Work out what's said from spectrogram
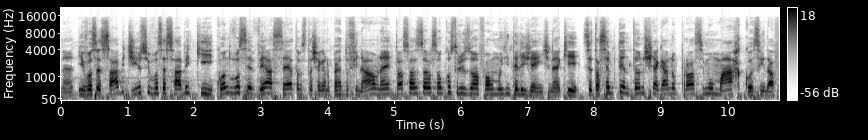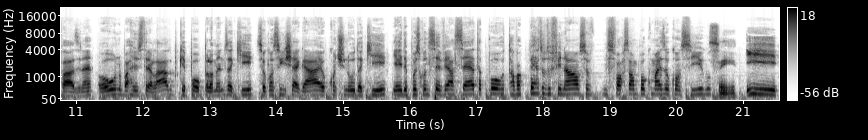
né? E você sabe disso e você sabe que quando você vê a seta, você tá chegando perto do final, né? Então as fases elas são construídas de uma forma muito inteligente, né? Que você tá sempre tentando chegar no próximo marco, assim, da fase, né? Ou no barril estrelado, porque, pô, pelo menos aqui, se eu conseguir chegar, eu continuo daqui. E aí depois quando você vê a seta, pô, tava perto do final, se eu me esforçar um pouco mais eu consigo. Sim. E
